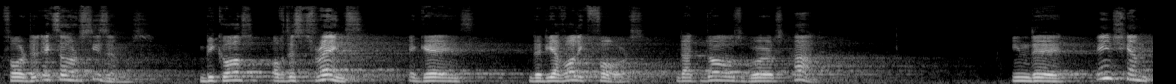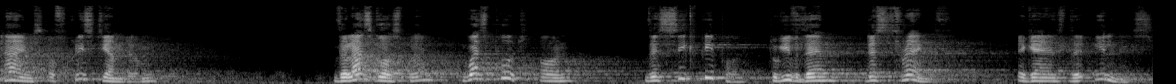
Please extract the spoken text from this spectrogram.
for the exorcisms because of the strength against the diabolic force that those words had. In the ancient times of Christendom, the last gospel was put on the sick people to give them the strength against the illness.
